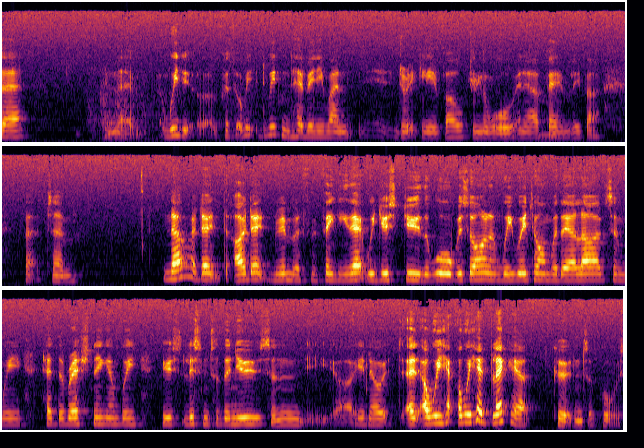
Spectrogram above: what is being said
uh, you know, we because we, we didn't have anyone directly involved in the war in our mm. family, but but um, no, I don't. I don't remember thinking that. We just knew the war was on, and we went on with our lives, and we had the rationing, and we used to listen to the news, and uh, you know, it, and, uh, we uh, we had blackout curtains, of course.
